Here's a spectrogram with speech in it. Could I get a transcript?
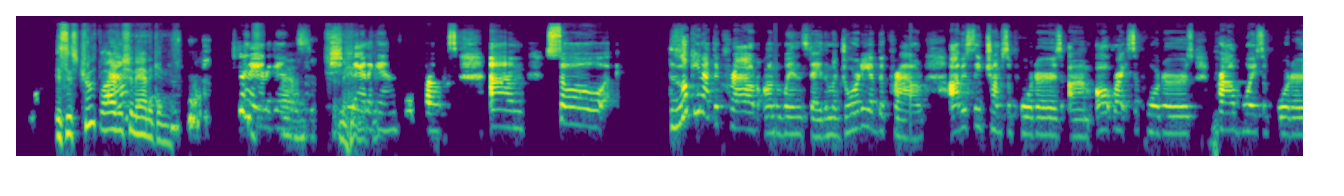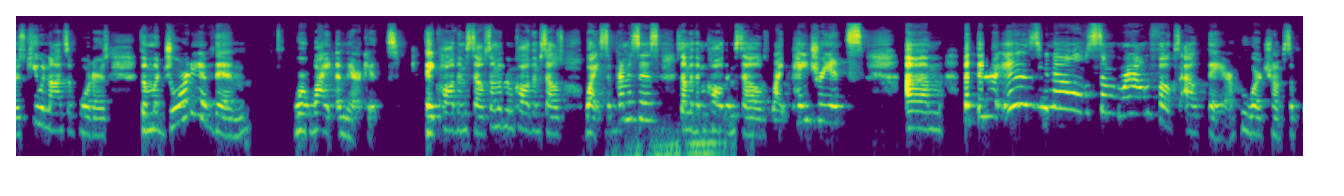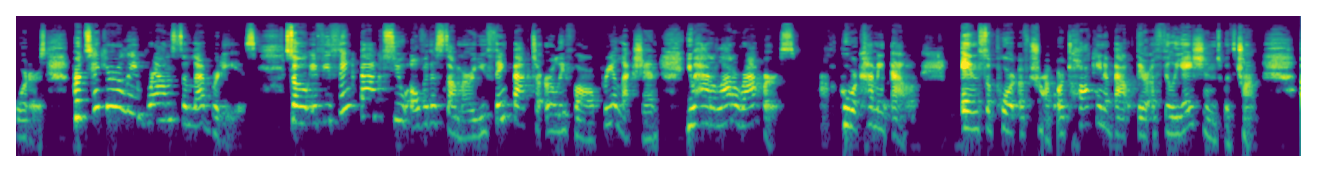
Is this truth, lies, or shenanigans? Shenanigans. Shenanigans. shenanigans, folks. Um, so looking at the crowd on Wednesday, the majority of the crowd, obviously Trump supporters, um, alt-right supporters, Proud Boy supporters, QAnon supporters, the majority of them were white Americans. They call themselves, some of them call themselves white supremacists, some of them call themselves white patriots. Um, but there is, you know, some brown folks out there who are Trump supporters, particularly brown celebrities. So if you think back to over the summer, you think back to early fall, pre election, you had a lot of rappers who were coming out in support of Trump or talking about their affiliations with Trump.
